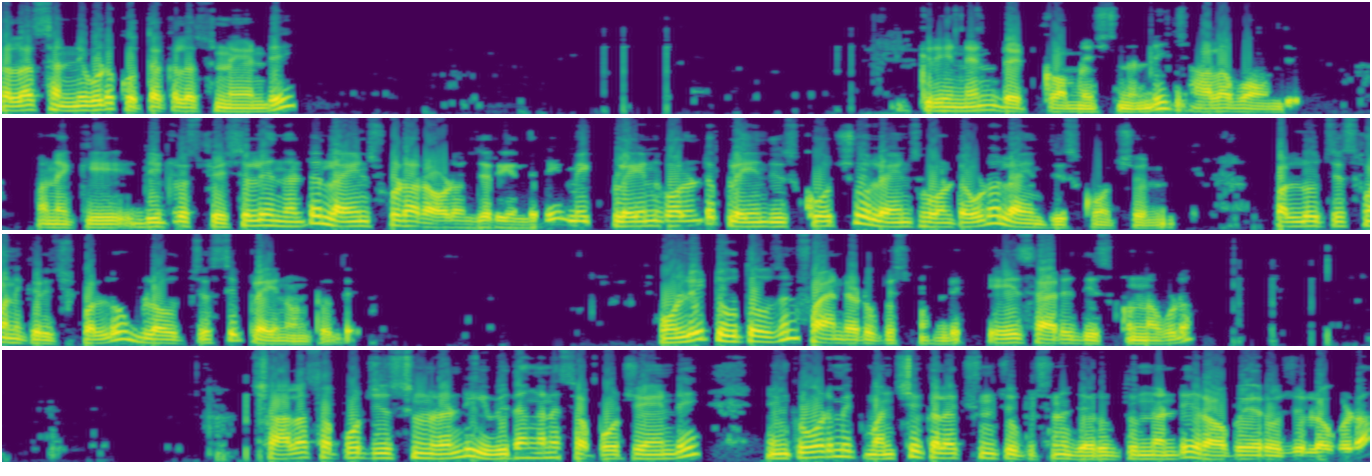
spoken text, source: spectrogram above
కలర్స్ అన్ని కూడా కొత్త కలర్స్ ఉన్నాయండి. గ్రీన్ అండ్ రెడ్ కాంబినేషన్ అండి. చాలా బాగుంది. మనకి దీంట్లో స్పెషల్ ఏంటంటే లైన్స్ కూడా రావడం జరిగింది మీకు ప్లెయిన్ కావాలంటే ప్లెయిన్ తీసుకోవచ్చు లైన్స్ ఉంటే కూడా లైన్ తీసుకోవచ్చు అండి. పళ్ళు వచ్చేసి మనకి రిచ్ పళ్ళు బ్లౌజ్ వచ్చేసి ప్లెయిన్ ఉంటుంది. Only two thousand five hundred rupees అండి. ఏ శారీ తీసుకున్నా కూడా. చాలా సపోర్ట్ చేస్తున్నారండి. ఈ విధంగానే సపోర్ట్ చేయండి. ఇంకా కూడా మీకు మంచి కలెక్షన్ చూపించడం జరుగుతుందండి రాబోయే రోజుల్లో కూడా.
